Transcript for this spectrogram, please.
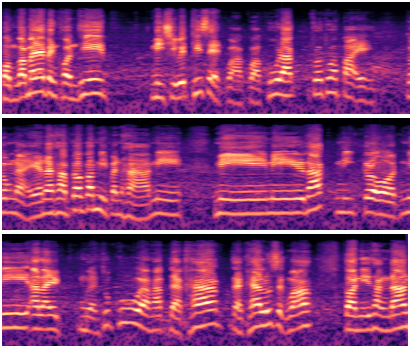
ผมก็ไม่ได้เป็นคนที่มีชีวิตพิเศษกว่ากว่าคู่รักทั่ว ๆ ไปตรงไหนนะครับ ก็ก็มีปัญหามีมีมีรักมีโกรธมีอะไรเหมือนทุกคู่อะครับ แต่แค่แต่แค่รู้สึกว่าตอนนี้ทางด้าน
